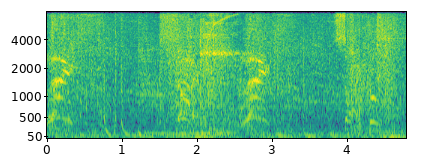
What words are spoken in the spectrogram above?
Sonic! Sonic! Sonic Boom!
